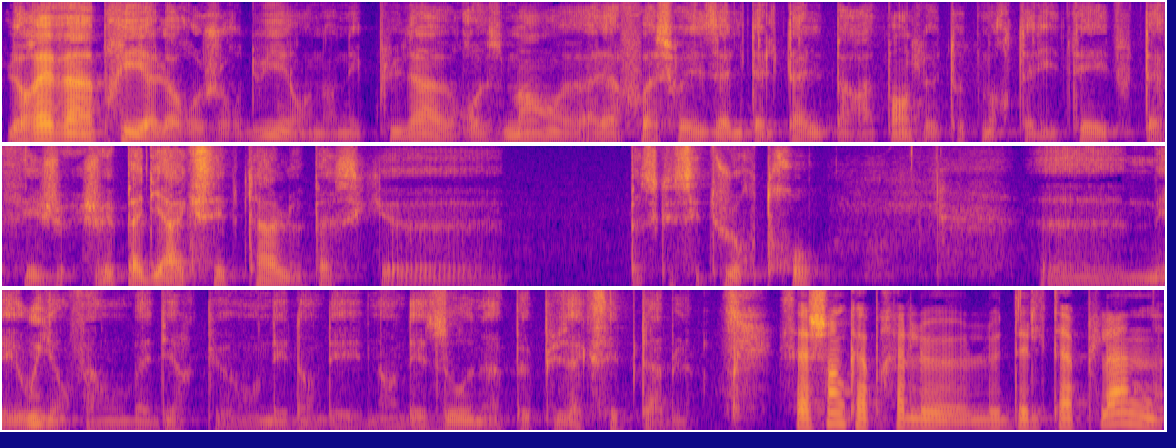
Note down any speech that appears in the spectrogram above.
le rêve a un prix. Alors aujourd'hui, on n'en est plus là, heureusement, à la fois sur les ailes delta et le parapente, le taux de mortalité est tout à fait, je ne vais pas dire acceptable parce que parce que c'est toujours trop. Euh, mais oui, enfin, on va dire qu'on est dans des, dans des zones un peu plus acceptables. Sachant qu'après le, le deltaplane,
